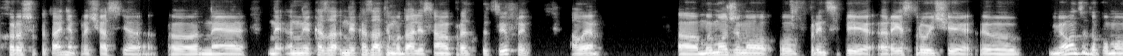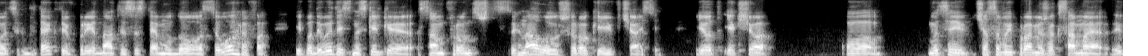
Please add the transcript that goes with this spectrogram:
хороше питання про час. Я е, не не, не, каза, не казатиму далі саме про цифри, але Е, ми можемо, в принципі, реєструючи е, міон за допомогою цих детекторів, приєднати систему до осцилографа і подивитись, наскільки сам фронт сигналу широкий в часі. І от якщо цей часовий проміжок саме е,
